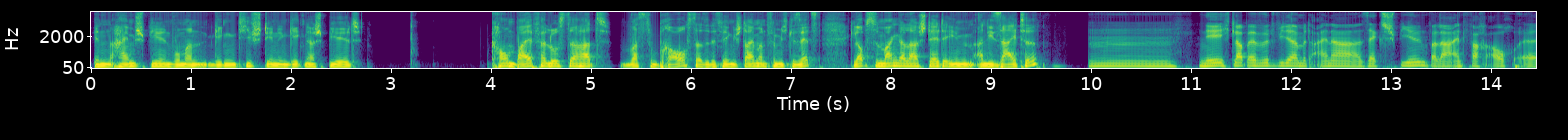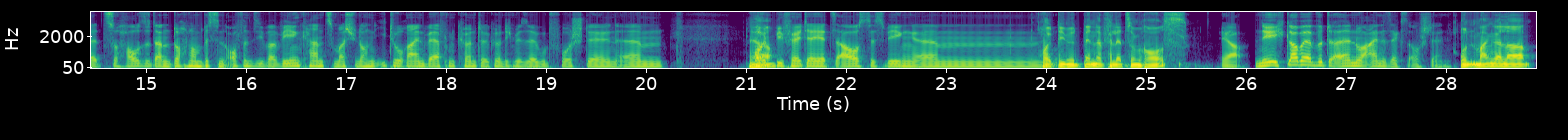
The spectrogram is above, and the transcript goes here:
In Heimspielen, wo man gegen tiefstehenden Gegner spielt, kaum Ballverluste hat, was du brauchst. Also deswegen Steinmann für mich gesetzt. Glaubst du, Mangala stellt er ihm an die Seite? Mm, nee, ich glaube, er wird wieder mit einer 6 spielen, weil er einfach auch äh, zu Hause dann doch noch ein bisschen offensiver wählen kann. Zum Beispiel noch einen Ito reinwerfen könnte, könnte ich mir sehr gut vorstellen. Ähm, Ja. Holtby fällt ja jetzt aus, deswegen. Ähm, Holtby mit Bänderverletzung raus. Ja. Nee, ich glaube, er wird äh, nur eine 6 aufstellen. Und Mangala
